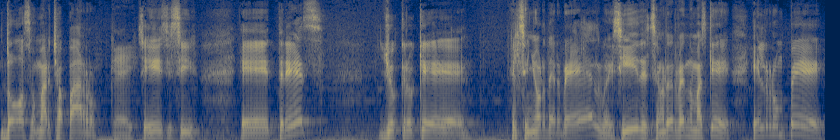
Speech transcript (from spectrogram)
Dos, Omar Chaparro. Ok. Sí, sí, sí. Eh, tres, yo creo que el señor Derbez, güey, sí, del señor Derbez, nomás que él rompe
